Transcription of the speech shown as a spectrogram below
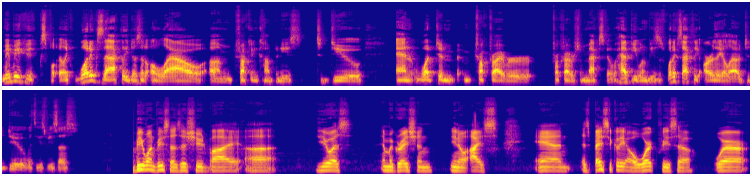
maybe you could explain like what exactly does it allow um, trucking companies to do, and what do truck driver truck drivers from Mexico have B1 visas. What exactly are they allowed to do with these visas? B1 visas issued by uh, U.S. immigration, you know, ICE, and it's basically a work visa where,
